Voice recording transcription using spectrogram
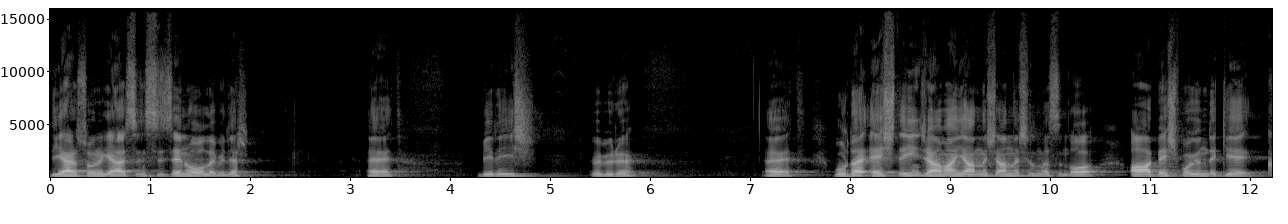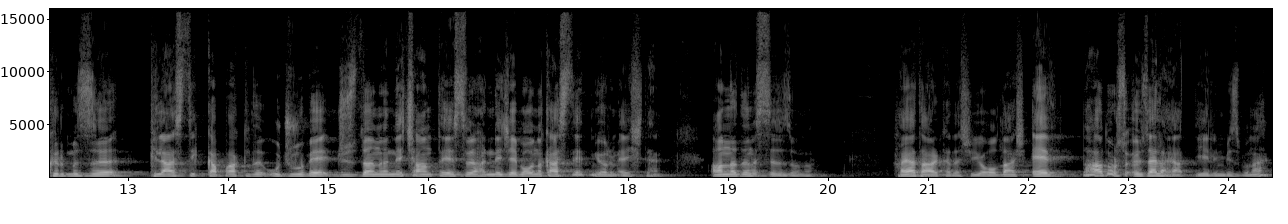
Diğer soru gelsin. Sizce ne olabilir? Evet. Biri iş, öbürü. Evet. Burada eş deyince aman yanlış anlaşılmasın. O A5 boyundaki kırmızı plastik kapaklı ucube cüzdanı ne çantaya sığar ne cebe onu kastetmiyorum eşten. Anladınız siz onu. Hayat arkadaşı, yoldaş, ev, daha doğrusu özel hayat diyelim biz buna.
